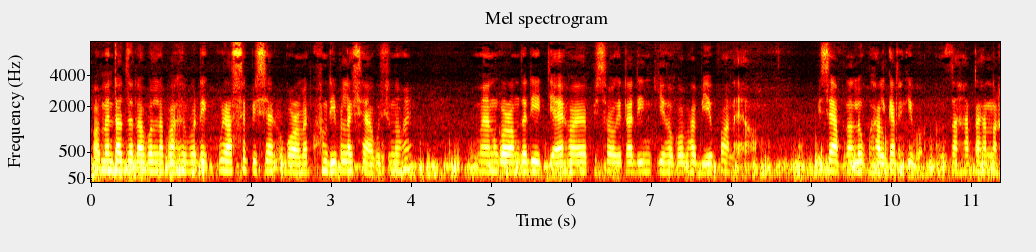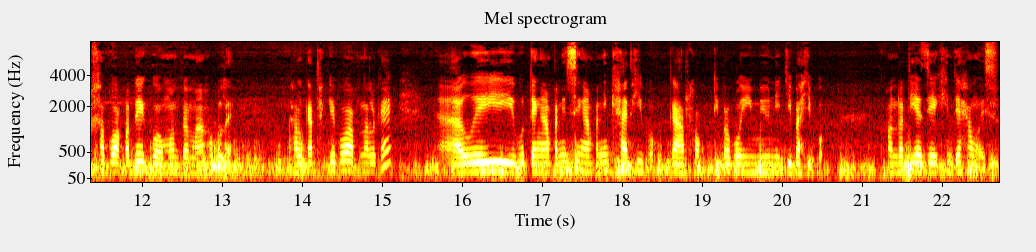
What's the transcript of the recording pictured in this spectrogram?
কমেণ্টত জনাবলৈ নাপাহৰিব দেই। কুৰাছে পিছে আকৌ গৰমে খুন্দি পেলাইছে আৰু কৈছোঁ নহয়। ইমান গৰম যদি এতিয়াই হয় পিছৰকেইটা দিন কি হ'ব ভাবিয়ে পোৱা নাই আৰু। পিছে আপোনালোক ভালকৈ থাকিব। জাহা তাহা নাখাব আকৌ দেই, গৰমত বেমাৰ হ'বলৈ। ভালকৈ থাকিব আপোনালোকে। আৰু এই এইবোৰ টেঙা পানী চেঙা পানী খাই থাকিব গাত শক্তি পাব ইমিউনিটি বাঢ়িব। খণ্ডটি আজি এইখিনিতে সামৰিছোঁ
